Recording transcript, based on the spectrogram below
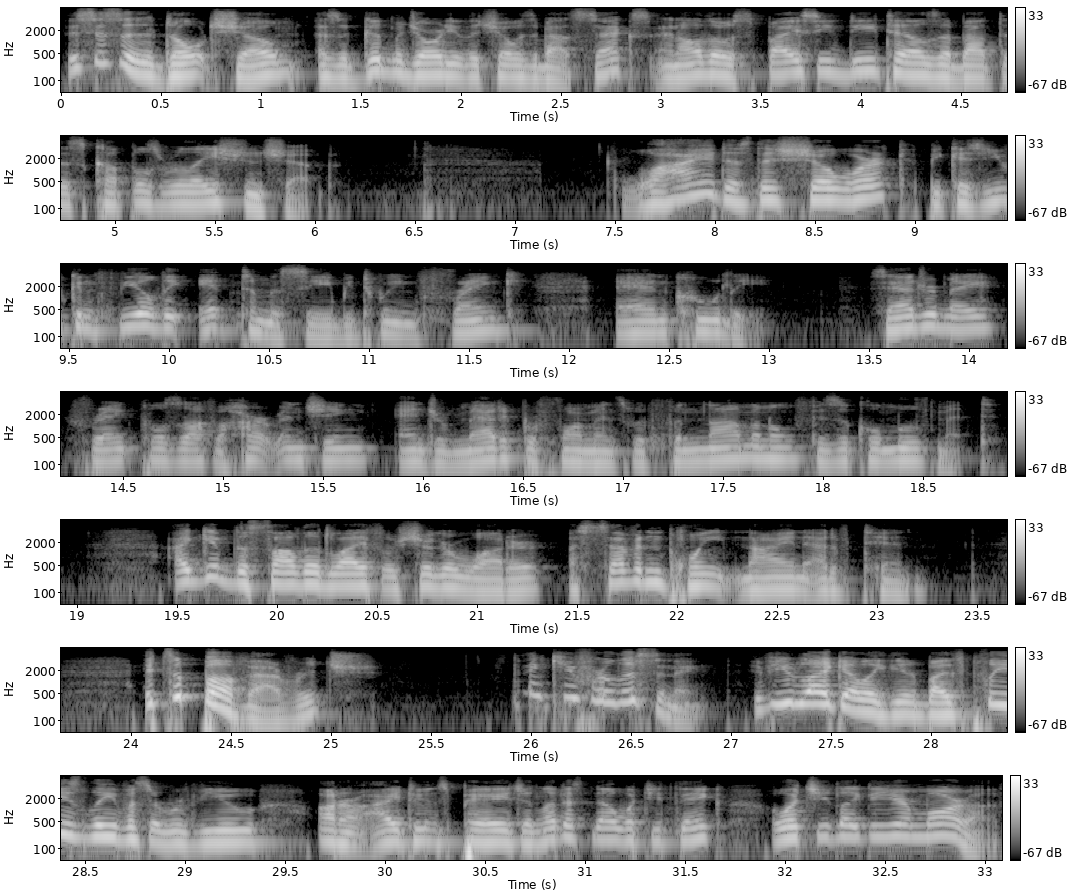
This is an adult show, as a good majority of the show is about sex and all those spicy details about this couple's relationship. Why does this show work? Because you can feel the intimacy between Frank and Cooley. Sandra Mae Frank pulls off a heart wrenching and dramatic performance with phenomenal physical movement. I give The Solid Life of Sugar Water a 7.9 out of 10. It's above average. Thank you for listening. If you like LA Theater Bites, please leave us a review on our iTunes page and let us know what you think or what you'd like to hear more of.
